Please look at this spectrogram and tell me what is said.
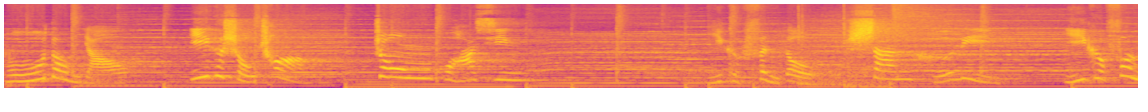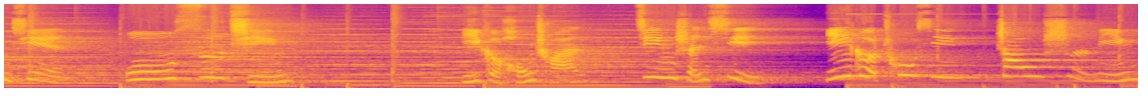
不动摇，一个首创中华兴，一个奋斗山河立，一个奉献无私情。一个红船精神系，一个初心招市民；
